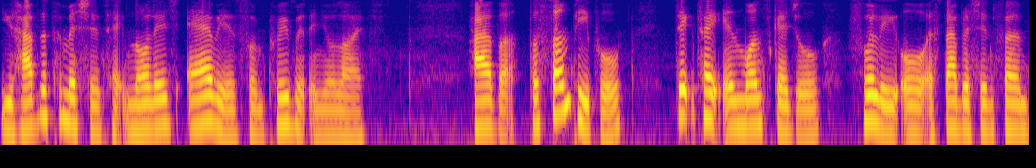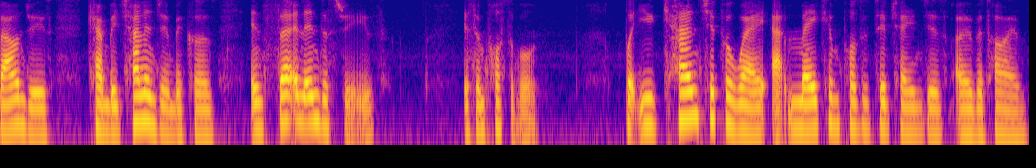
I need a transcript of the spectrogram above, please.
You have the permission to acknowledge areas for improvement in your life. However, for some people, dictating one schedule fully or establishing firm boundaries can be challenging because in certain industries, it's impossible. But you can chip away at making positive changes over time.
